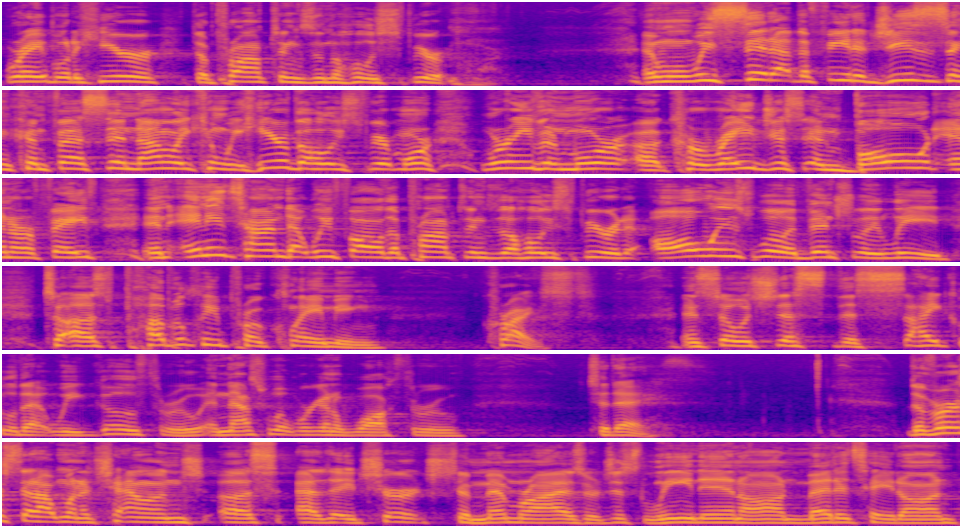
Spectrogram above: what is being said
we're able to hear the promptings of the Holy Spirit more. And when we sit at the feet of Jesus and confess sin, not only can we hear the Holy Spirit more, we're even more uh, courageous and bold in our faith. And anytime that we follow the promptings of the Holy Spirit, it always will eventually lead to us publicly proclaiming Christ. And so it's just this cycle that we go through, and that's what we're gonna walk through today. The verse that I wanna challenge us as a church to memorize or just lean in on, meditate on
